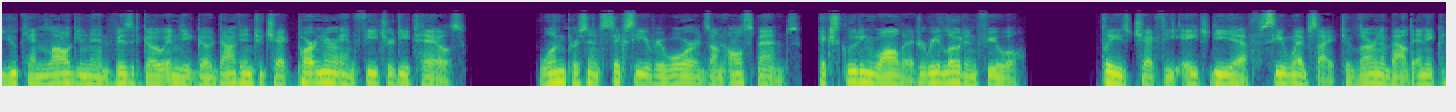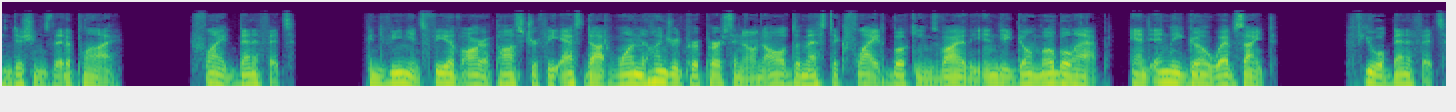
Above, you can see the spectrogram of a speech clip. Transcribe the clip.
You can log in and visit goindigo.in to check partner and feature details. 1% 6E rewards on all spends, excluding wallet reload and fuel. Please check the HDFC website to learn about any conditions that apply. Flight benefits. Convenience fee of R'(S.100 per person on all domestic flight bookings via the Indigo mobile app and Indigo website. Fuel benefits.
